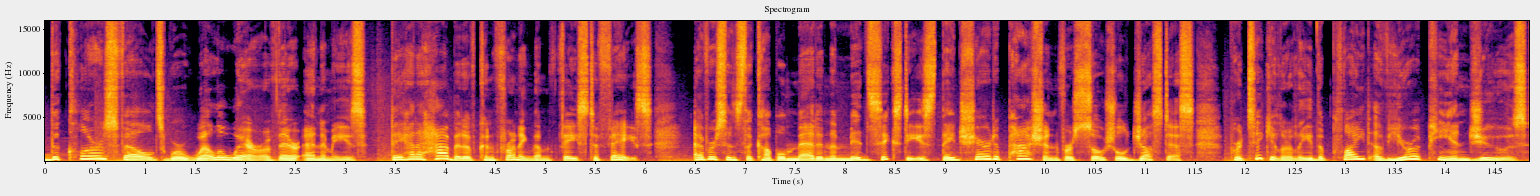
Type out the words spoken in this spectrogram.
The Klarsfelds were well aware of their enemies. They had a habit of confronting them face to face. Ever since the couple met in the mid 60s, they'd shared a passion for social justice, particularly the plight of European Jews.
